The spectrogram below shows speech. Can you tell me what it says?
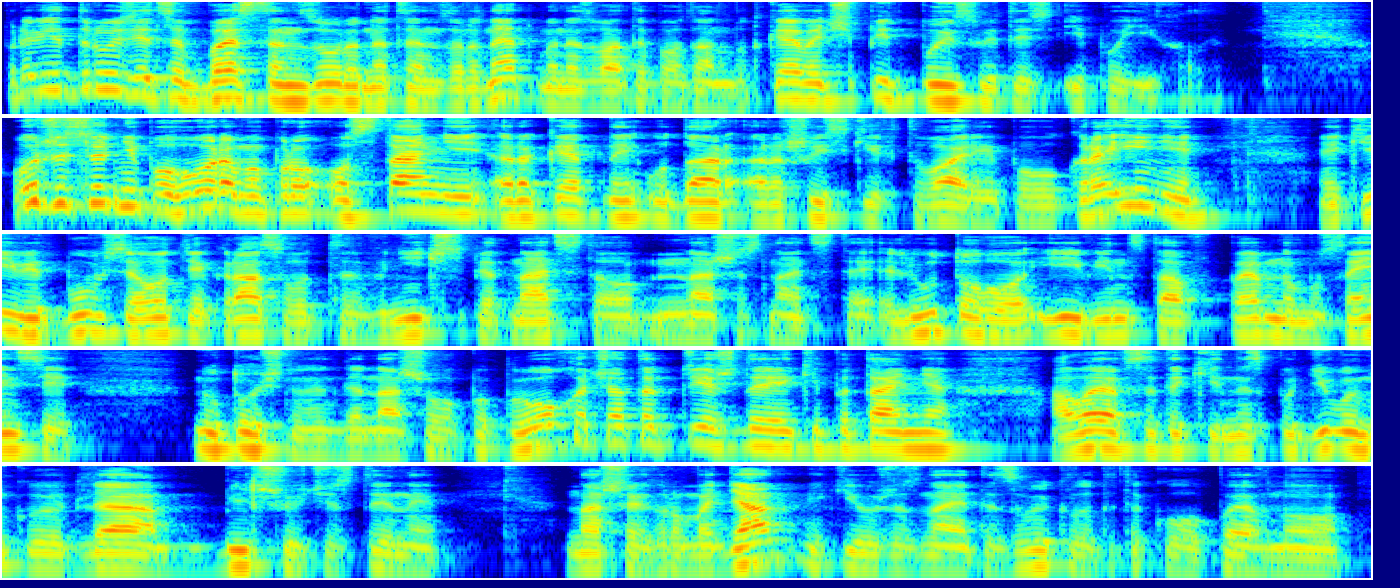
Привіт, друзі! Це без цензури на цензурнет. Мене звати Богдан Буткевич. Підписуйтесь і поїхали. Отже, сьогодні поговоримо про останній ракетний удар рашистських тварів по Україні, який відбувся от якраз от в ніч з 15 на 16 лютого, і він став в певному сенсі, ну точно не для нашого ППО, хоча є ж деякі питання, але все-таки несподіванкою для більшої частини наших громадян, які вже знаєте, звикли до такого певного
